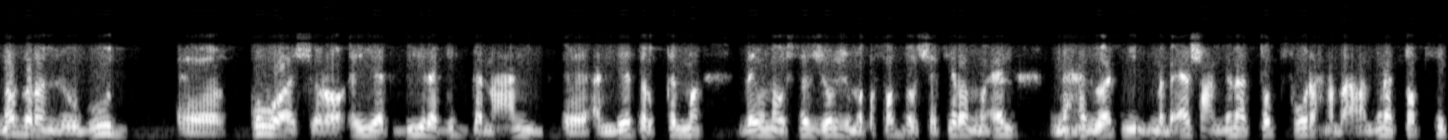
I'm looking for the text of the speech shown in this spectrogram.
نظرا لوجود قوة شرائية كبيرة جدا عند آه، أندية القمة. زي ما أستاذ جورج ما تفضل شاكرا وقال إن إحنا دلوقتي ما بقاش عندنا ال top four إحنا بقى عندنا ال top 6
